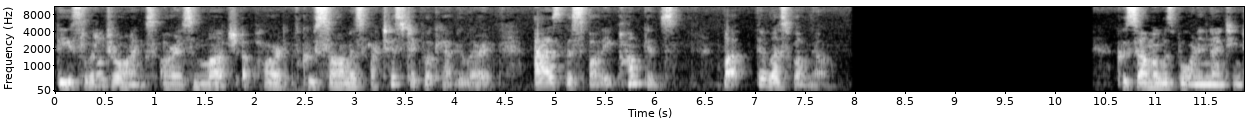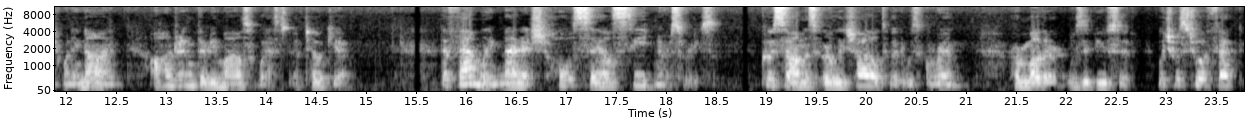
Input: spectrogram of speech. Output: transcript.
These little drawings are as much a part of Kusama's artistic vocabulary as the spotty pumpkins, but they're less well known. Kusama was born in 1929, 130 miles west of Tokyo. The family managed wholesale seed nurseries. Kusama's early childhood was grim. Her mother was abusive, which was to affect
